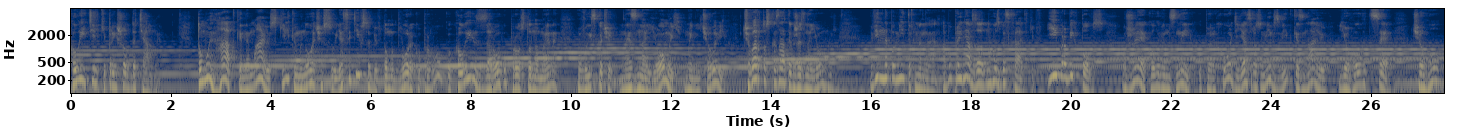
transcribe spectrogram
коли тільки прийшов до тями. Тому й гадки не маю, скільки минуло часу. Я сидів собі в тому дворику провулку, коли з-за рогу просто на мене вискочив незнайомий мені чоловік. Чи варто сказати вже знайомий? Він не помітив мене або прийняв за одного з безхатьків і пробіг повз. Уже коли він зник у переході, я зрозумів, звідки знаю його лице. Чого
